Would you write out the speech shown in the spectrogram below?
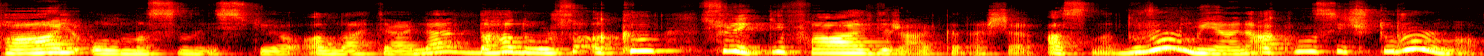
faal olmasını istiyor Allah Teala. Daha doğrusu akıl sürekli faaldir arkadaşlar aslında. Durur mu yani? Aklınız hiç durur mu?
